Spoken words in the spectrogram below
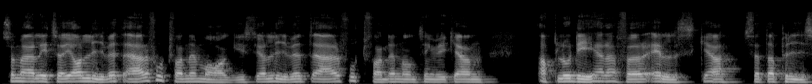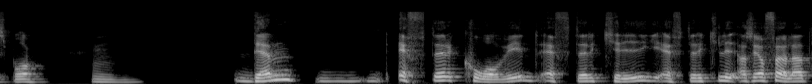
som är lite så, ja livet är fortfarande magiskt, ja livet är fortfarande någonting vi kan applådera för, älska, sätta pris på. Mm. Den, efter covid, efter krig, efter krig, alltså jag följer att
